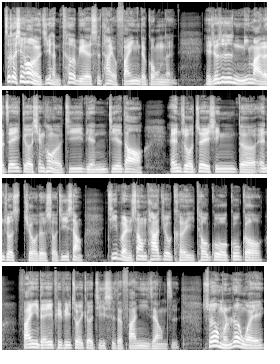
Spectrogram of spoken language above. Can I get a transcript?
这个线控耳机很特别，是它有翻译的功能，也就是你买了这一个线控耳机，连接到 Android 最新的 Android 九的手机上，基本上它就可以透过 Google 翻译的 APP 做一个即时的翻译，这样子。所以我们认为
